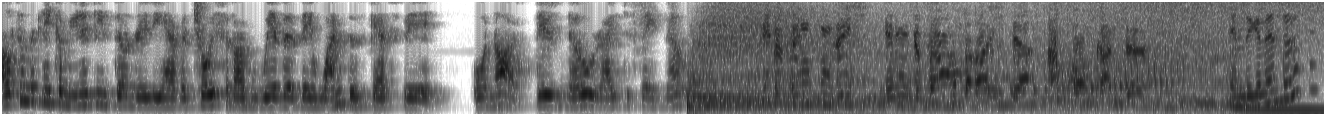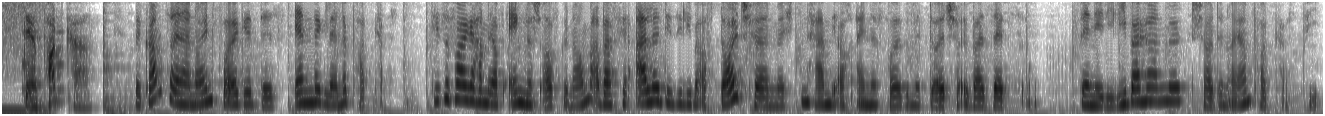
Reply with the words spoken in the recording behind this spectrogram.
ultimately communities don't really have a choice about whether they want this gas there or not. There's no right to say no. Sie befinden sich im Gefahrenbereich der Abraumkante. Ende Gelände, der Podcast. Willkommen zu einer neuen Folge des Ende Gelände Podcast. Diese Folge haben wir auf Englisch aufgenommen, aber für alle, die sie lieber auf Deutsch hören möchten, haben wir auch eine Folge mit deutscher Übersetzung. Wenn ihr die lieber hören mögt, schaut in eurem Podcast-Feed.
